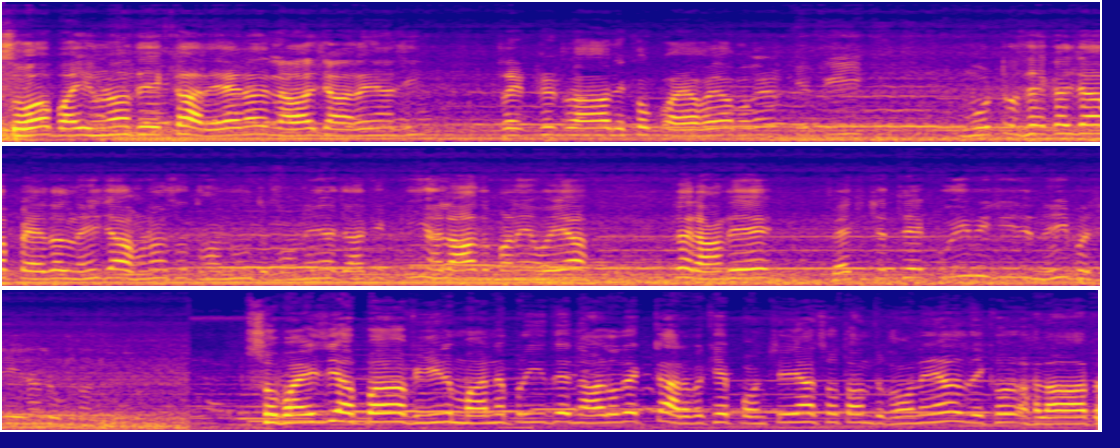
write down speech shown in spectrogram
ਸੋ ਆ ਬਾਈ ਹੁਣਾਂ ਦੇ ਘਰ ਆ, ਇਹਨਾਂ ਦੇ ਨਾਲ ਜਾ ਰਹੇ ਆ ਜੀ। ਟਰੈਕਟਰ ਟਰਾ ਦੇਖੋ ਪਾਇਆ ਹੋਇਆ, ਮਗਰ ਕਿਉਂਕਿ ਮੋਟਰਸਾਈਕਲ ਜਾਂ ਪੈਦਲ ਨਹੀਂ ਜਾ ਹੋਣਾ, ਸੋ ਤੁਹਾਨੂੰ ਦਿਖਾਉਣੇ ਆ ਜਾ ਕੇ ਕੀ ਹਾਲਾਤ ਬਣੇ ਹੋਏ ਆ ਘਰਾਂ ਦੇ ਵਿੱਚ, ਜਿੱਥੇ ਕੋਈ ਵੀ ਚੀਜ਼ ਨਹੀਂ ਬਚੀ ਇਹਨਾਂ ਲੋਕਾਂ ਦੀ ਸੋ ਬਾਈ ਜੀ, ਆਪਾਂ ਵੀਰ ਮਨਪ੍ਰੀਤ ਦੇ ਨਾਲ ਉਹਦੇ ਘਰ ਵਿਖੇ ਪਹੁੰਚੇ ਆ ਸੋ ਤੁਹਾਨੂੰ ਦਿਖਾਉਨੇ ਆ ਦੇਖੋ ਹਾਲਾਤ।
